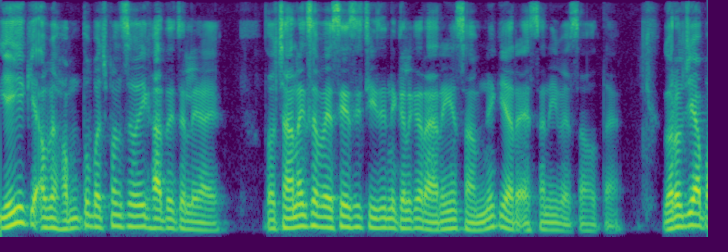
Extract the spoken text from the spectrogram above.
यही है कि अब हम तो बचपन से वही खाते चले आए। तो अचानक से वैसी ऐसी चीज़ें निकल कर आ रही हैं सामने कि यार ऐसा नहीं वैसा होता है। गौरव जी आप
